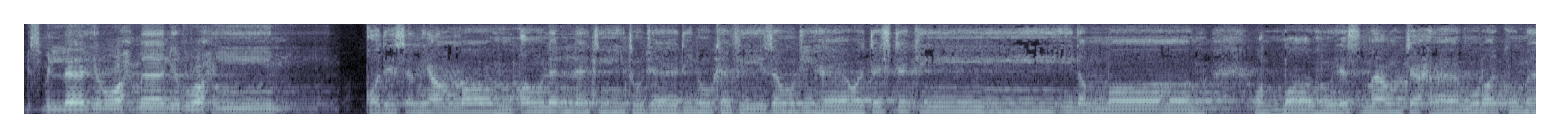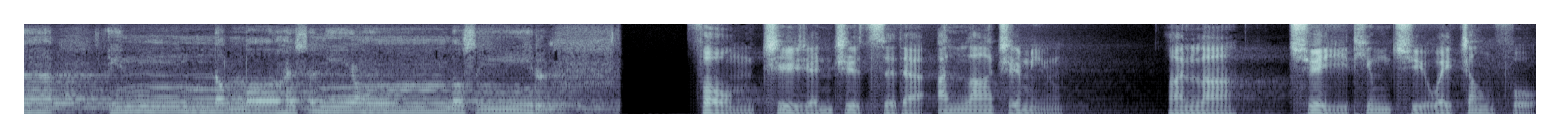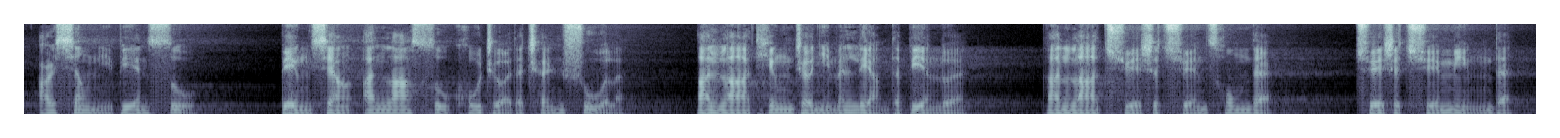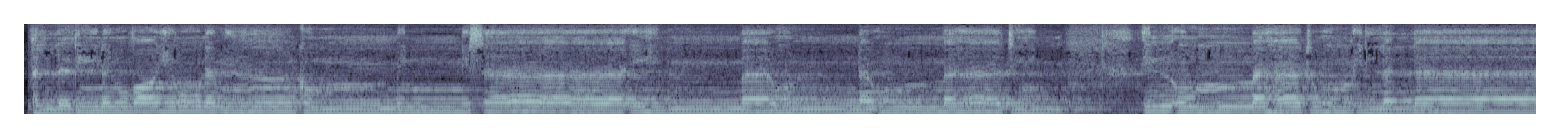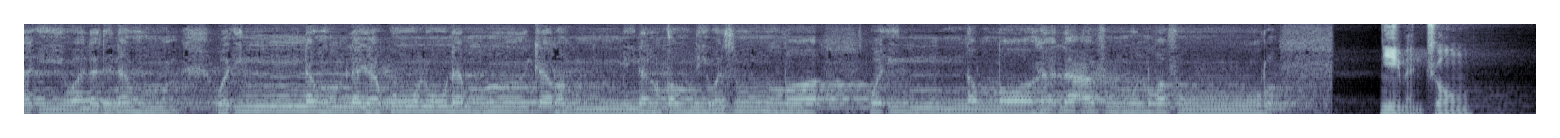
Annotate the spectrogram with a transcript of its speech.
بسم الله الرحمن الرحيم قد سمع الله قول التي تجادلك في زوجها وتشتكي إلى الله والله يسمع تحاوركما إن الله سميع بصير 奉至仁至慈的安拉之名，安拉 却已听取为丈夫而向你辩诉，并向安拉诉苦者的陈述了。安拉听着你们俩的辩论，安拉却是全聪的，却是全明的。أمهاتهم إلا اللائي ولدنهم وإنهم ليقولون منكرا من القول وزورا وإن الله لعفو غفور 你们中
